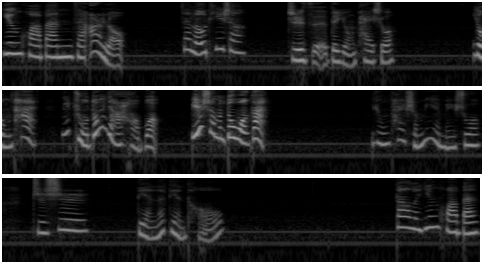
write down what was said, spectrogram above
樱花班在二楼，在楼梯上，栀子对永泰说：“永泰，你主动点好不？别什么都我干。”永泰什么也没说，只是点了点头。到了樱花班，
